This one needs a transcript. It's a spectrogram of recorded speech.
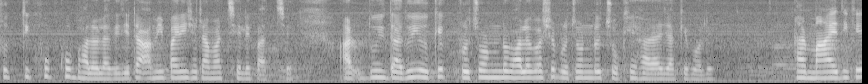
সত্যি খুব খুব ভালো লাগে। যেটা আমি পাইনি, সেটা আমার ছেলে পাচ্ছে। আর দুই দাদুই ওকে প্রচণ্ড ভালোবাসে, প্রচণ্ড চোখে হারায়, যাকে বলে। আর মা এদিকে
